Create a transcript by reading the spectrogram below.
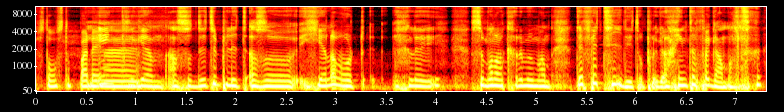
stå och stoppar dig. Egentligen, alltså det är typ lite, alltså hela vårt, eller summan av kardemumman, det är för tidigt att plugga, inte för gammalt.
